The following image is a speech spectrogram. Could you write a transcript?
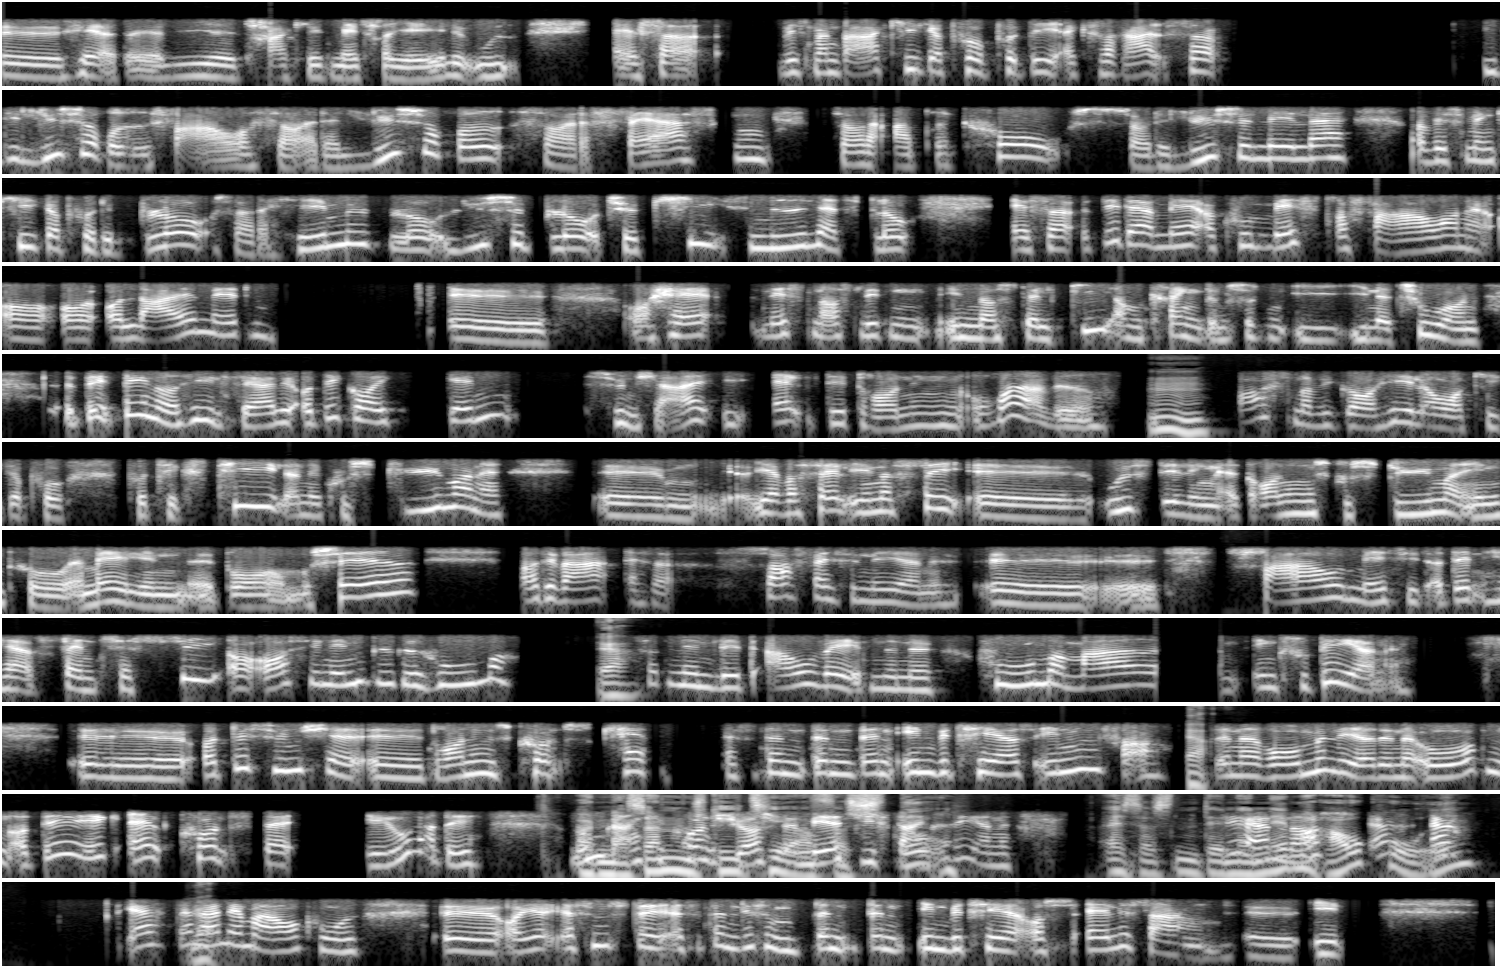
øh, her, da jeg lige øh, trak lidt materiale ud. Altså hvis man bare kigger på, på det akvarel, så i de lyserøde farver, så er der lyserød, så er der fersken, så er der aprikos, så er det lyselilla. Og hvis man kigger på det blå, så er der himmelblå, lyseblå, turkis, midnatsblå. Altså det der med at kunne mestre farverne og, og, og lege med dem, øh, og have næsten også lidt en, en nostalgi omkring dem sådan i, i naturen. Det, det er noget helt særligt, og det går igen synes jeg, i alt det, dronningen rører ved. Mm. Også når vi går helt over og kigger på, på tekstilerne, kostymerne. Øh, jeg var selv inde og se øh, udstillingen af dronningens kostymer inde på Amalienborg Museet, og det var altså så fascinerende øh, farvemæssigt, og den her fantasi, og også en indbygget humor. Ja. Sådan en lidt afvæbnende humor, meget inkluderende. Øh, og det synes jeg, øh, dronningens kunst kan. Altså, den, den, den inviterer os indenfor. Ja. Den er rummelig, og den er åben. Og det er ikke alt kunst, der evner det. Nogle og den er sådan måske til at mere forstå. Altså, sådan, den det er, er nem at afkode, ja, ja. Ja, den ja. er nem at afkode. Øh, og jeg, jeg synes, det, altså, den, ligesom, den, den inviterer os alle sammen øh, ind.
